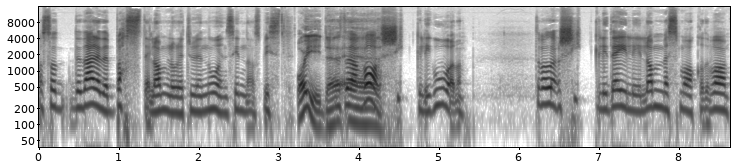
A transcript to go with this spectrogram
Altså, det der er det beste lammelåret jeg tror jeg noensinne har spist. Oi, det Det der var er skikkelig gode av dem. Det var en skikkelig deilig lammesmak, og det var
